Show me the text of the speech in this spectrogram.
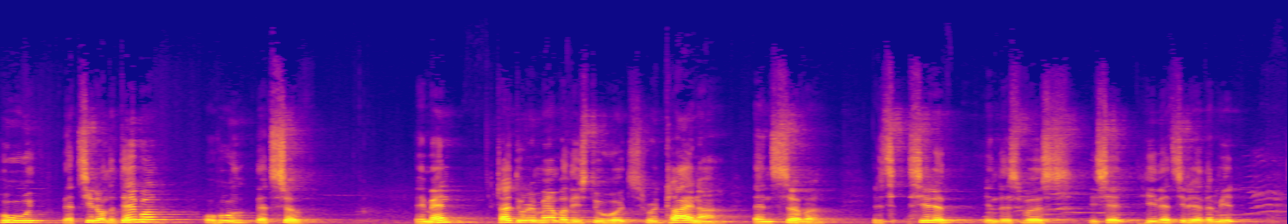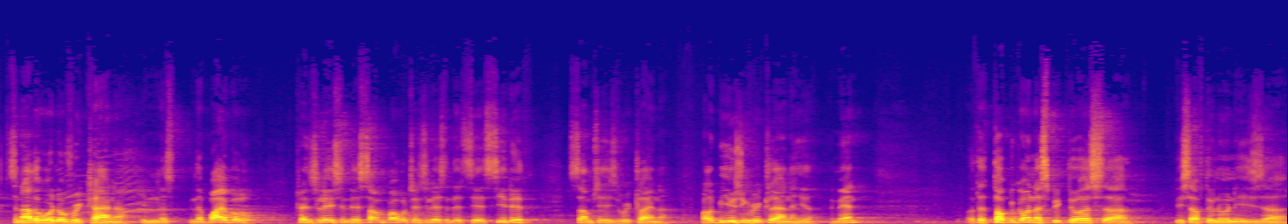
Who that sit on the table or who that serve? Amen? Try to remember these two words recliner and server. It's seated in this verse, he said, He that sitteth at the meat. It's another word of recliner. In the, in the Bible translation, there's some Bible translation that says seated, some says recliner. I'll be using recliner here. Amen? But the topic I want to speak to us uh, this afternoon is uh,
